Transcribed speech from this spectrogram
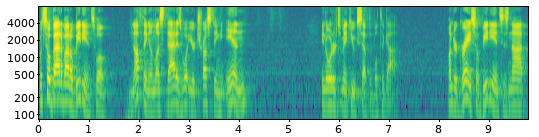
what's so bad about obedience, well, nothing unless that is what you're trusting in in order to make you acceptable to God. Under grace, obedience is not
